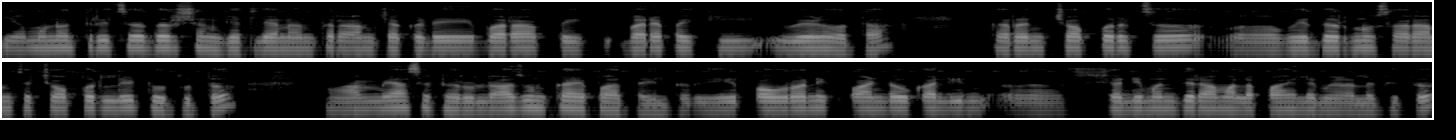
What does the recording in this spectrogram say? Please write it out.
यमुनोत्रीचं दर्शन घेतल्यानंतर आमच्याकडे बऱ्यापैकी बऱ्यापैकी वेळ होता. कारण चॉपरचं वेदरनुसार आमचं चॉपर लेट होत होतं. आम्ही असं ठरवलं अजून काय पाहता येईल? तर हे पौराणिक पांडवकालीन शनी मंदिर आम्हाला पाहायला मिळालं तिथं.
